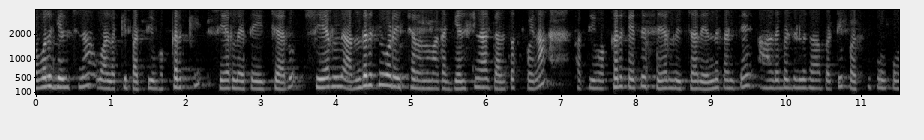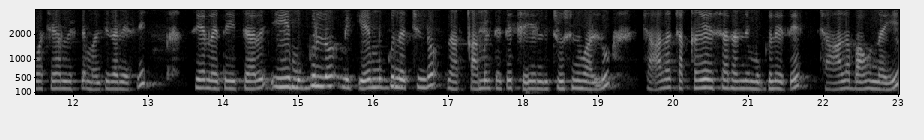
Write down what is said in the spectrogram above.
ఎవరు గెలిచినా వాళ్ళకి ప్రతి ఒక్కరికి చీరలు అయితే ఇచ్చారు. చీరలు అందరికీ కూడా ఇచ్చారనమాట గెలిచినా గెలిచకపోయినా ప్రతి ఒక్కరికైతే చీరలు ఇచ్చారు. ఎందుకంటే ఆడబిడ్డలు కాబట్టి పసుపు కుంకుమ చీరలు ఇస్తే మంచిదనేసి చీరలు అయితే ఇచ్చారు. ఈ ముగ్గుల్లో మీకు ఏ ముగ్గు నచ్చిందో నాకు కామెంట్ అయితే చేయండి. చూసిన వాళ్ళు చాలా చక్కగా వేశారండి ముగ్గులు అయితే చాలా బాగున్నాయి.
